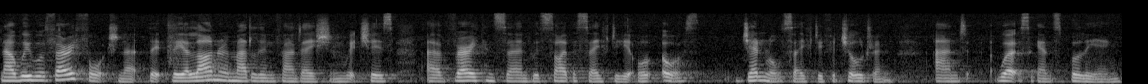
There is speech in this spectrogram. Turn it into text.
Now, we were very fortunate that the Alannah and Madeline Foundation, which is uh, very concerned with cyber safety or, or general safety for children and works against bullying,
